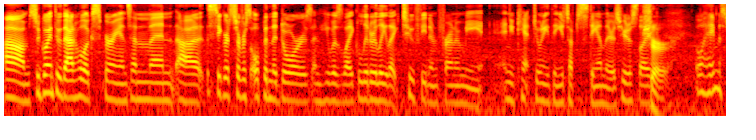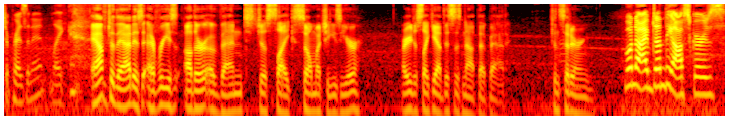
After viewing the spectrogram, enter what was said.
Um, so going through that whole experience, and then uh, Secret Service opened the doors, and he was like literally like two feet in front of me, and you can't do anything; you just have to stand there. So you're just like, Sure. "Oh, hey, Mr. President!" Like, After that, is every other event just like so much easier? Are you just like, yeah, this is not that bad, considering? well, no, I've done the Oscars.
